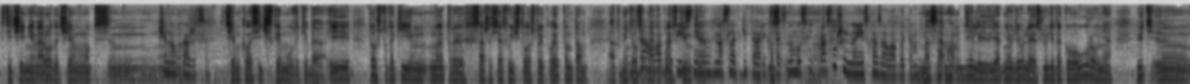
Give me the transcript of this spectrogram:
стечении народа, чем вот... Чем нам кажется. чем классической музыки, да. И то, что такие мэтры, Саша сейчас вычитала, что и Клэптон там отметился да, на этой пластинке. песне на слайд-гитаре, На кстати. Ну, мы прослушали, но я не сказала об этом. На самом деле, я не удивляюсь, люди такого уровня, ведь э,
